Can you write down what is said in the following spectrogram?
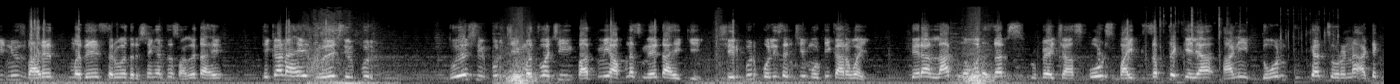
न्यूज भारत मध्ये सर्व दर्शकांचं स्वागत आहे. ठिकाण आहे धुळे शिरपूर. धुळे शिरपूरची महत्वाची बातमी आपणास मिळत आहे की शिरपूर पोलिसांची मोठी कारवाई तेरा लाख नव्वद हजार रुपयाच्या स्पोर्ट्स बाईक जप्त केल्या आणि दोन कुख्यात चोरांना अटक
